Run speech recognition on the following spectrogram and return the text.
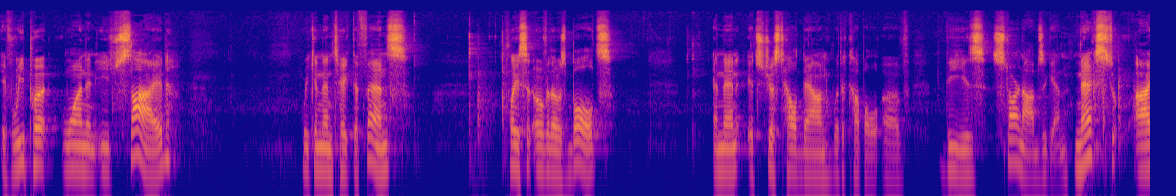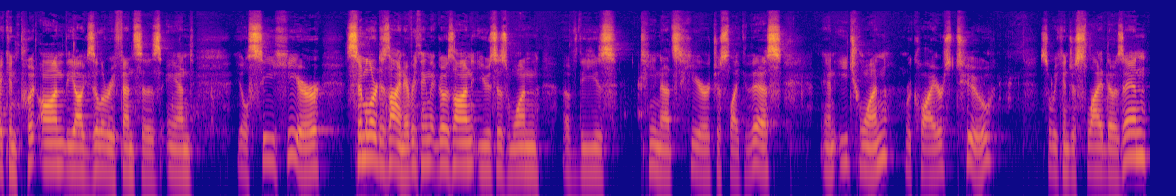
if we put one in each side, we can then take the fence, place it over those bolts, and then it's just held down with a couple of these star knobs again. Next, I can put on the auxiliary fences and you'll see here, similar design. Everything that goes on uses one of these T-nuts here, just like this, and each one requires two. So we can just slide those in,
